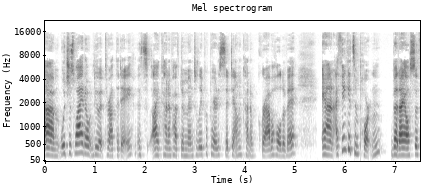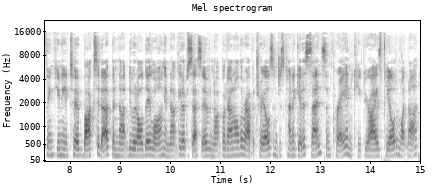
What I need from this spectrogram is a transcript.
um, which is why I don't do it throughout the day. It's I kind of have to mentally prepare to sit down and kind of grab a hold of it. And I think it's important, but I also think you need to box it up and not do it all day long and not get obsessive and not go down all the rabbit trails and just kind of get a sense and pray and keep your eyes peeled and whatnot.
